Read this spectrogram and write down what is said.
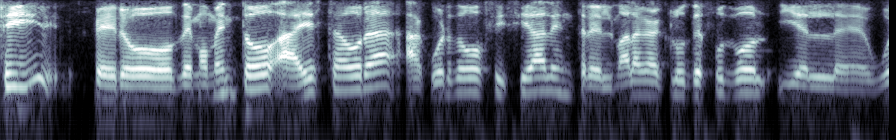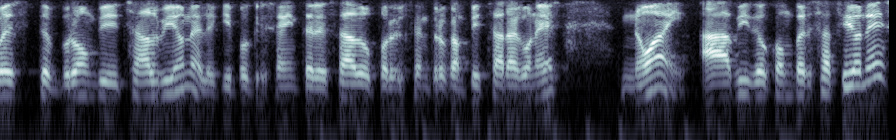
Sí, pero de momento a esta hora acuerdo oficial entre el Málaga Club de Fútbol y el eh, West Bromwich Albion, el equipo que se ha interesado por el centrocampista aragonés, no hay. Ha habido conversaciones,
